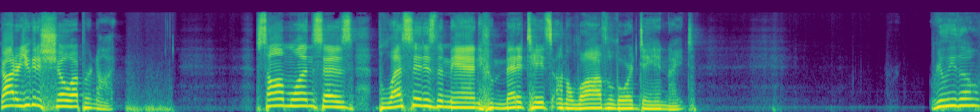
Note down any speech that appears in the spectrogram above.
God, are you going to show up or not? Psalm 1 says, Blessed is the man who meditates on the law of the Lord day and night. Really, though?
